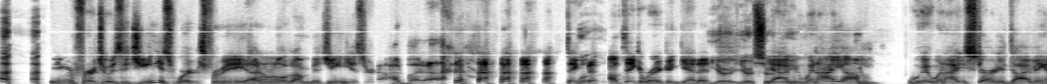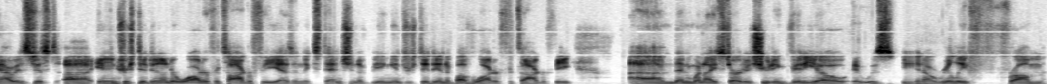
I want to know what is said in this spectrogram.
Being referred to as a genius works for me. I don't know if I'm a genius or not, but uh, take Well, the, I'll take it where I can get it. You're, you're certainly. yeah, I mean, when I um w- when I started diving, I was just uh, interested in underwater photography as an extension of being interested in above water photography. Um, then when I started shooting video, it was you know really from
